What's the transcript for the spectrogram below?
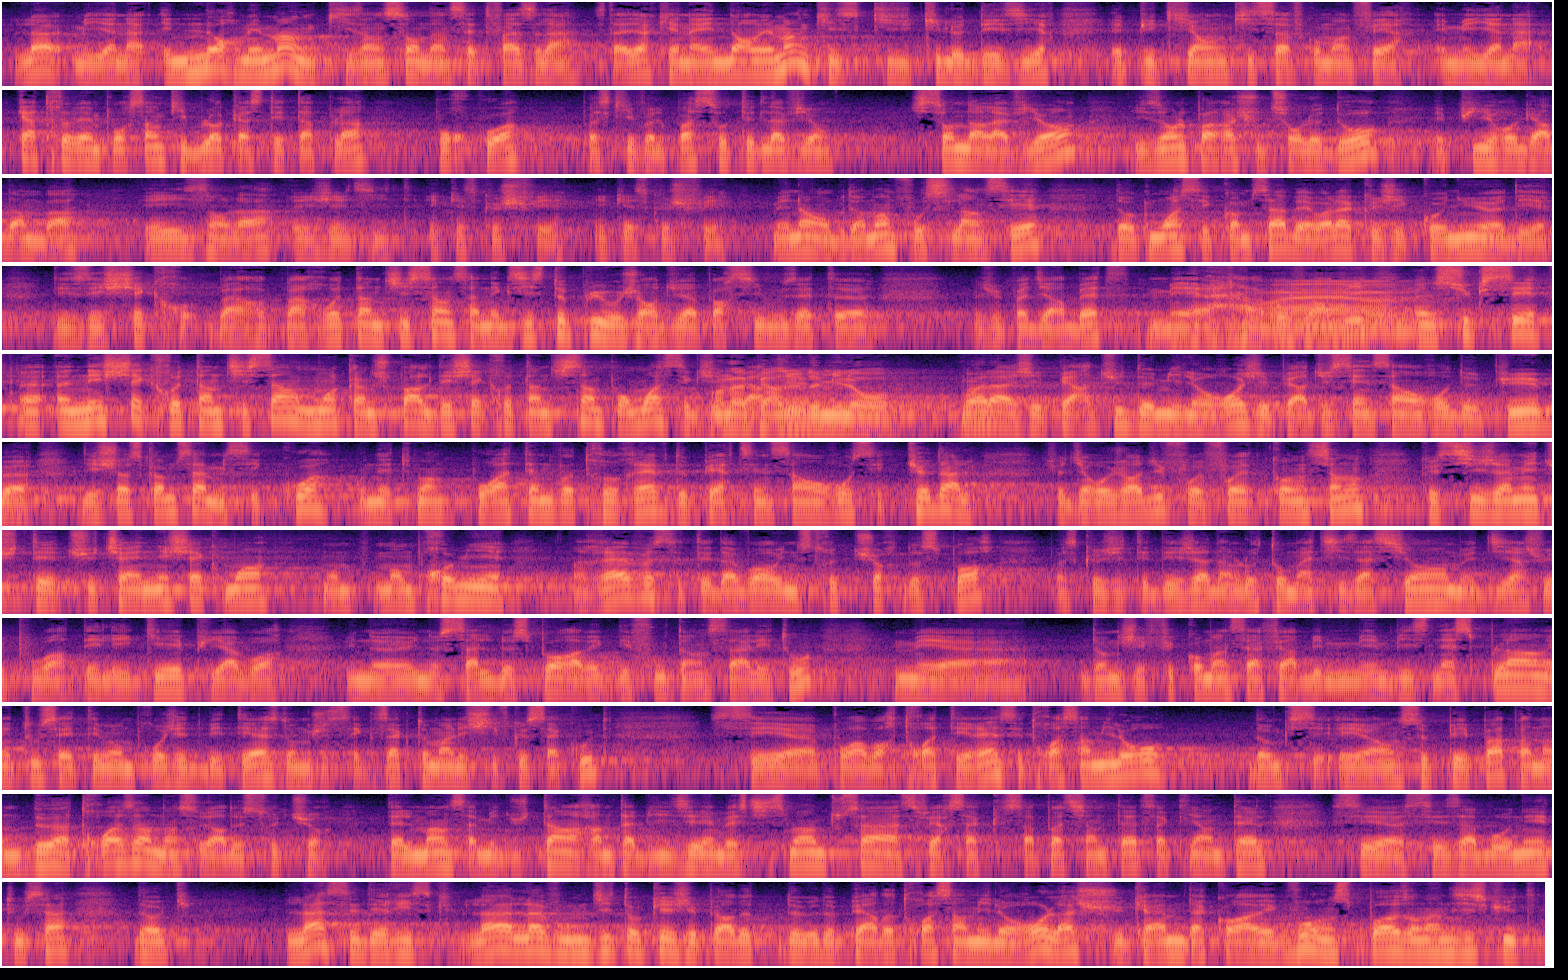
là, mais il y en a énormément qui en sont dans cette phase-là. C'est-à-dire qu'il y en a énormément qui, qui, le désirent et puis qui, ont, qui savent comment faire. Mais il y en a 80% qui bloquent à cette étape-là. Pourquoi? Parce qu'ils veulent pas sauter de l'avion. Ils sont dans l'avion, ils ont le parachute sur le dos, et puis ils regardent en bas, et ils sont là, et j'hésite, et qu'est-ce que je fais Et qu'est-ce que je fais Mais non, au bout d'un moment, il faut se lancer. Donc moi, c'est comme ça ben voilà, que j'ai connu euh, des, des échecs par, par, retentissant. Ça n'existe plus aujourd'hui, à part si vous êtes... Euh, je vais pas dire bête, mais euh, aujourd'hui, un succès, un, échec retentissant. Moi, quand je parle d'échec retentissant, pour moi, c'est que j'ai perdu. On a perdu 2000 euros. Voilà, j'ai perdu 2000 euros, j'ai perdu 500 euros de pub, des choses comme ça. Mais c'est quoi, honnêtement, pour atteindre votre rêve de perdre 500 euros C'est que dalle. Je veux dire, aujourd'hui, il faut, faut, être conscient que si jamais tu, tu, tu as un échec, moi, mon, mon premier rêve, c'était d'avoir une structure de sport parce que j'étais déjà dans l'automatisation, me dire je vais pouvoir déléguer, puis avoir une, une salle de sport avec des foot en salle et tout. Mais euh, donc j'ai fait commencer à faire mes business plans et tout. Ça a été mon projet de BTS, donc je sais exactement les chiffres que ça coûte. C'est euh, pour avoir trois terrains, c'est 300 000 euros. Donc et on se paie pas pendant deux à trois ans dans ce genre de structure. Tellement ça met du temps à rentabiliser l'investissement, tout ça, à se faire sa, sa patientèle, sa clientèle, ses, euh, ses abonnés, tout ça. Donc Là, c'est des risques. Là, là, vous me dites, OK, j'ai peur de, de, perdre 300 000 euros. Là, je suis quand même d'accord avec vous. On se pose, on en discute.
